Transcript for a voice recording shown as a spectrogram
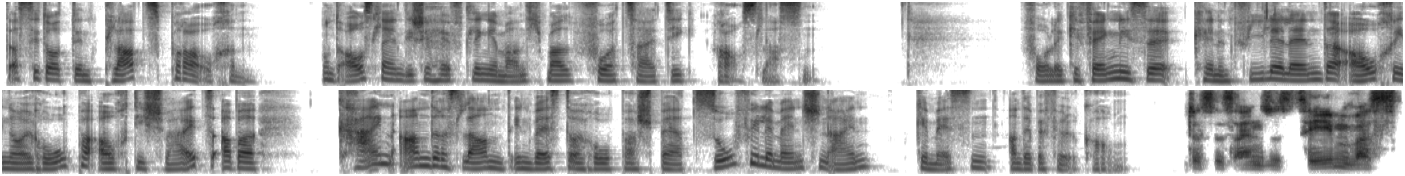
dass sie dort den Platz brauchen und ausländische Häftlinge manchmal vorzeitig rauslassen. Volle Gefängnisse kennen viele Länder, auch in Europa, auch die Schweiz, aber kein anderes Land in Westeuropa sperrt so viele Menschen ein, gemessen an der Bevölkerung. Das ist ein System, was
